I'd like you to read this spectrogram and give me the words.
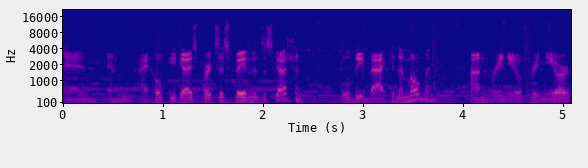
and, and I hope you guys participate in the discussion. We'll be back in a moment on Radio Free New York.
